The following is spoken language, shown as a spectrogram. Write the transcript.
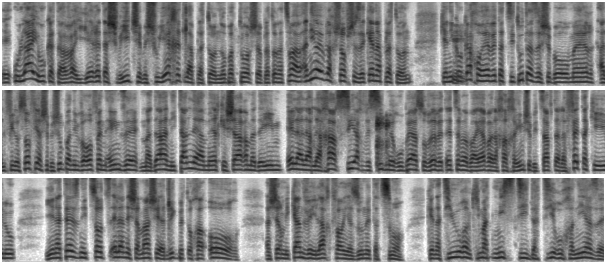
אה, אולי הוא כתב, האיגרת השביעית שמשויכת לאפלטון, לא בטוח שאפלטון עצמה, אני אוהב לחשוב שזה כן אפלטון, כי אני כל mm. כך אוהב את הציטוט הזה שבו הוא אומר על פילוסופיה שבשום פנים ואופן אין זה מדע הניתן להיאמר כשאר המדעים, אלא לאחר שיח ושיג מרובה הסובב את עצם הבעיה ולאחר חיים שביצבת לפתע כאילו, ינתז ניצוץ אל הנשמה שידליק בתוכה אור, אשר מכאן ואילך כבר יזון את עצמו. כן, התיאור הכמעט מיסטי, דתי, רוחני הזה,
